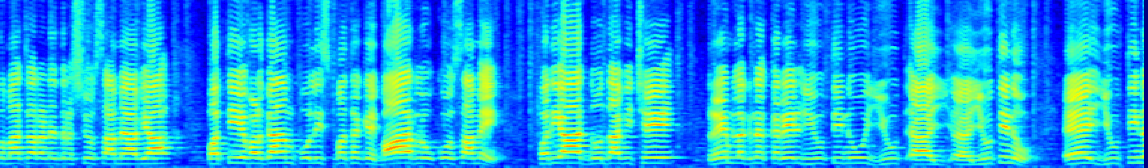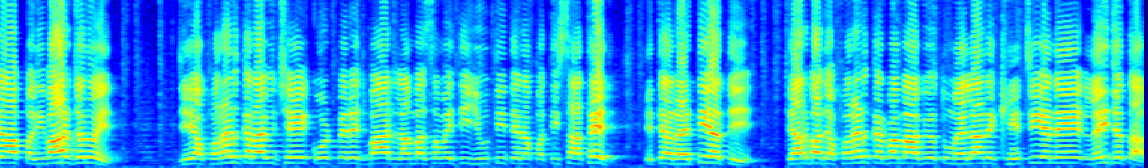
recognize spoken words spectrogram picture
સમાચાર અને દ્રશ્યો સામે આવ્યા. પતિએ વડગામ પોલીસ મથકે બાર લોકો સામે ફરિયાદ નોંધાવી છે. પ્રેમ લગ્ન કરેલ યુવતીનું યુવતીનું, એ યુવતીના પરિવારજનોએ જે અપહરણ કરાવ્યું છે, કોર્ટ મેરેજ બાદ લાંબા સમયથી યુવતી તેના પતિ સાથે જ એ ત્યાં રહેતી હતી. ત્યારબાદ અપહરણ કરવામાં આવ્યું હતું, મહિલાને ખેંચી અને લઈ જતા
